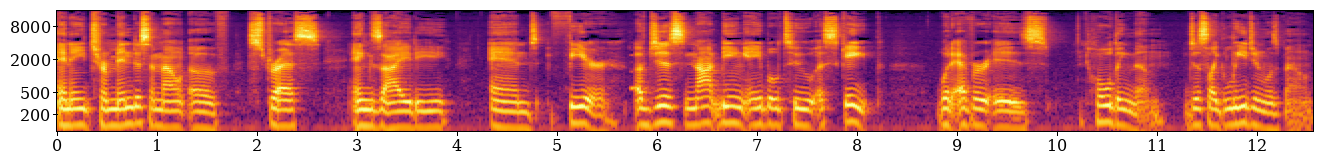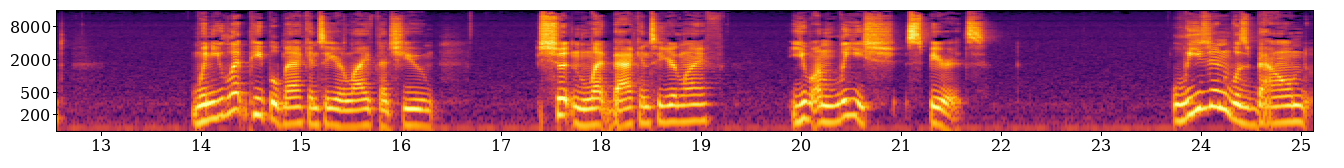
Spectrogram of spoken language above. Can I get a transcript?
in a tremendous amount of stress, anxiety, and fear of just not being able to escape whatever is holding them, just like Legion was bound when you let people back into your life that you shouldn't let back into your life, you unleash spirits. Legion was bound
